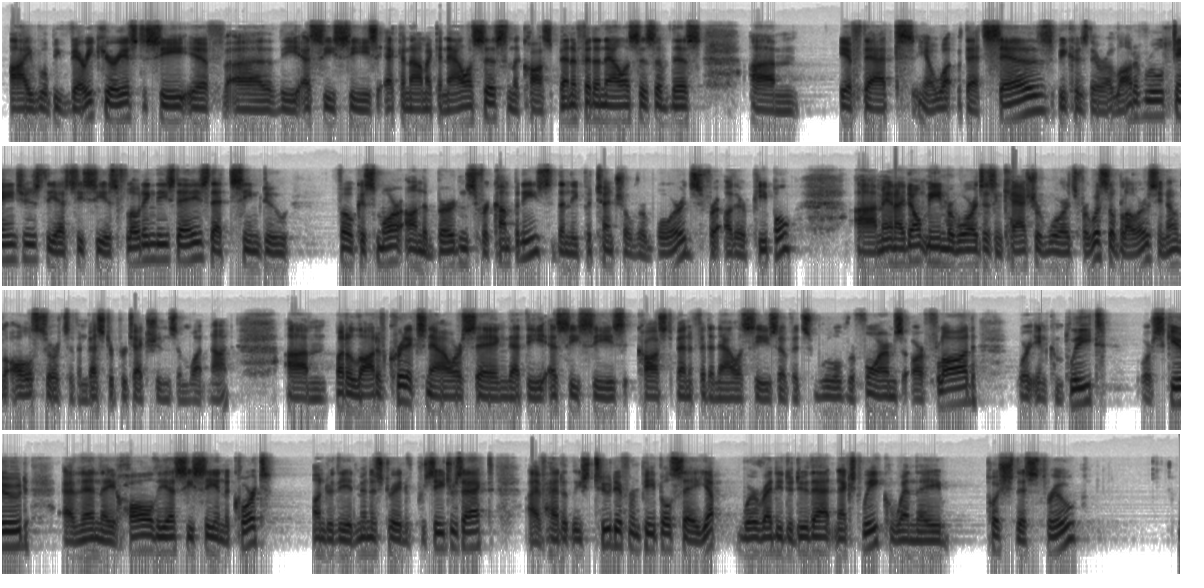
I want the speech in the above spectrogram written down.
I will be very curious to see if uh, the SEC's economic analysis and the cost benefit analysis of this, um, if that, you know, what that says, because there are a lot of rule changes the SEC is floating these days that seem to focus more on the burdens for companies than the potential rewards for other people. Um, and I don't mean rewards as in cash rewards for whistleblowers, you know, all sorts of investor protections and whatnot. Um, but a lot of critics now are saying that the SEC's cost benefit analyses of its rule reforms are flawed or incomplete or skewed. And then they haul the SEC into court under the Administrative Procedures Act. I've had at least two different people say, yep, we're ready to do that next week when they push this through.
